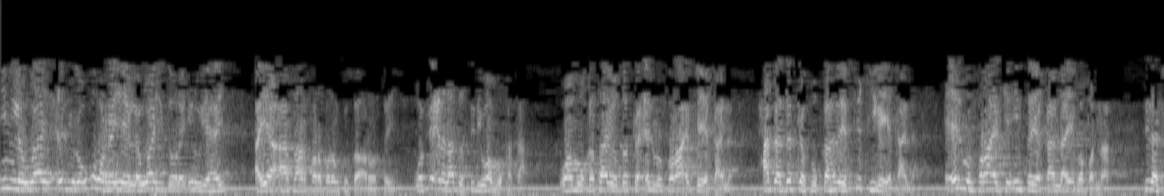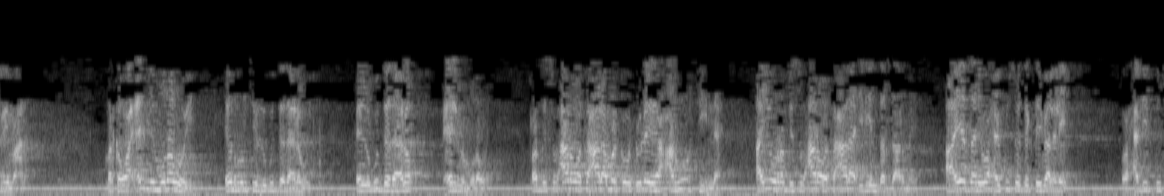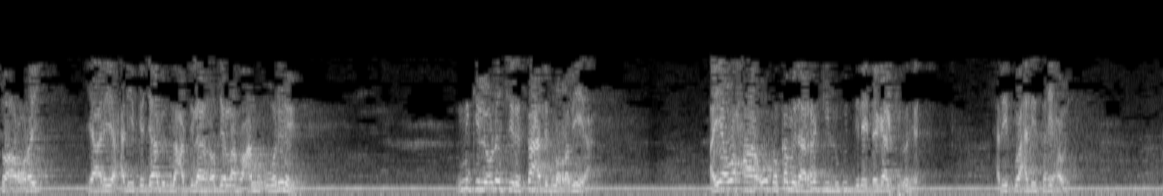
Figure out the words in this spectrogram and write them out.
In la waayi cilmiga ugu horreeya ee la waayi doono inuu yahay ayaa aahaar fara badan ku soo aroortay. Wa ficlan hadda sidii waa muuqataa. Waa muuqataayo dadka cilmu faraa'idka yaqaana xataa dadka fuqahada ee fiqhiga yaqaana. Cilmu faraa'idka inta yaqaanaaye ma badnaa. Sidaas wey macna. Marka waa cilmi mudan wey in runtii lagu dadaalo wey in lagu dadaalo cilmi mudan wey rabbi subxaana wa tacaala marka wuxuu leeyahay carruurtiinna ayuu rabbi subxaana wa tacaala idiin dardaarmaya. Aayaddani waxay ku soo degtay baa la oo xadiid ku soo arooray yani xadiidka jaabir bni cabdillahi radi allahu canhu uu warinayo. Ninkii la odhan jiray sacd ibnu rabiic ayaa waxaa wuxuu ka mid aha raggii lagu dilay dagaalkii uxed xadiidku waa xadiis saxiixa wey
